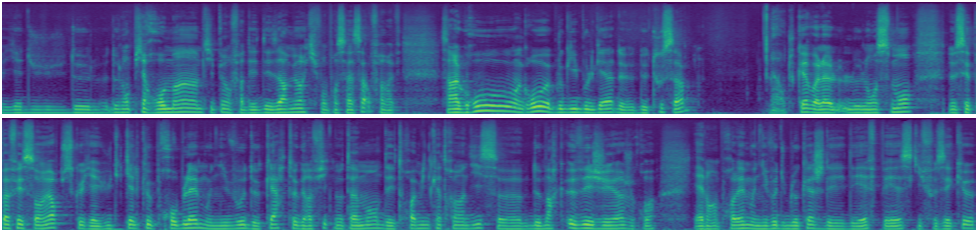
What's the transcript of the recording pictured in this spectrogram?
Il y a du de, l'empire romain un petit peu enfin des, armures qui font penser à ça. Enfin bref. C'est un gros un gros boogie boulga de tout ça en tout cas, voilà, le lancement ne s'est pas fait sans heure, puisqu'il y a eu quelques problèmes au niveau de cartes graphiques, notamment des 3090 euh, de marque EVGA, je crois. Il y avait un problème au niveau du blocage des, FPS qui faisait que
